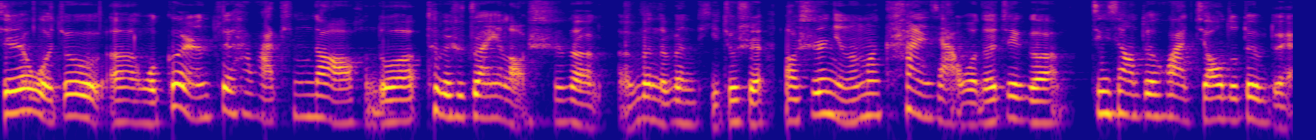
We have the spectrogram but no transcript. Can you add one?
其实我就呃，我个人最害怕听到很多，特别是专业老师的呃问的问题，就是老师你能不能看一下我的这个镜像对话教的对不对？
